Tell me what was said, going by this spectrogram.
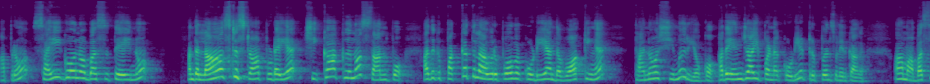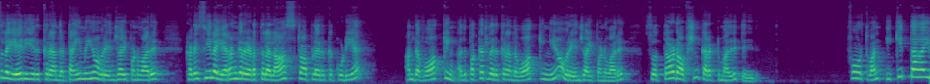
அப்புறம் சைகோனோ பஸ் தேயினோ அந்த லாஸ்ட் ஸ்டாப்புடைய சிகாக்குனோ சன்போ அதுக்கு பக்கத்தில் அவர் போகக்கூடிய அந்த வாக்கிங்கை தனோஷிமு ரியோக்கோ அதை என்ஜாய் பண்ணக்கூடிய ட்ரிப்புன்னு சொல்லியிருக்காங்க. ஆமாம் பஸ்ஸில் ஏறி இருக்கிற அந்த டைமையும் அவர் என்ஜாய் பண்ணுவார். கடைசியில் இறங்குற இடத்துல லாஸ்ட் ஸ்டாப்பில் இருக்கக்கூடிய அந்த வாக்கிங் அது பக்கத்தில் இருக்கிற அந்த வாக்கிங்கையும் அவர் என்ஜாய் பண்ணுவார். ஸோ தேர்ட் ஆப்ஷன் கரெக்ட் மாதிரி தெரியுது. ஃபோர்த் ஒன் இக்கித்தாய்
